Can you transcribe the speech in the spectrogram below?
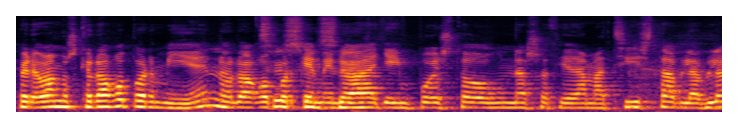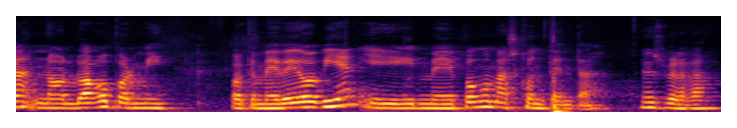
pero vamos, que lo hago por mí, ¿eh? No lo hago porque me lo haya impuesto una sociedad machista, bla, bla. No, lo hago por mí. Porque me veo bien y me pongo más contenta. Es verdad.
